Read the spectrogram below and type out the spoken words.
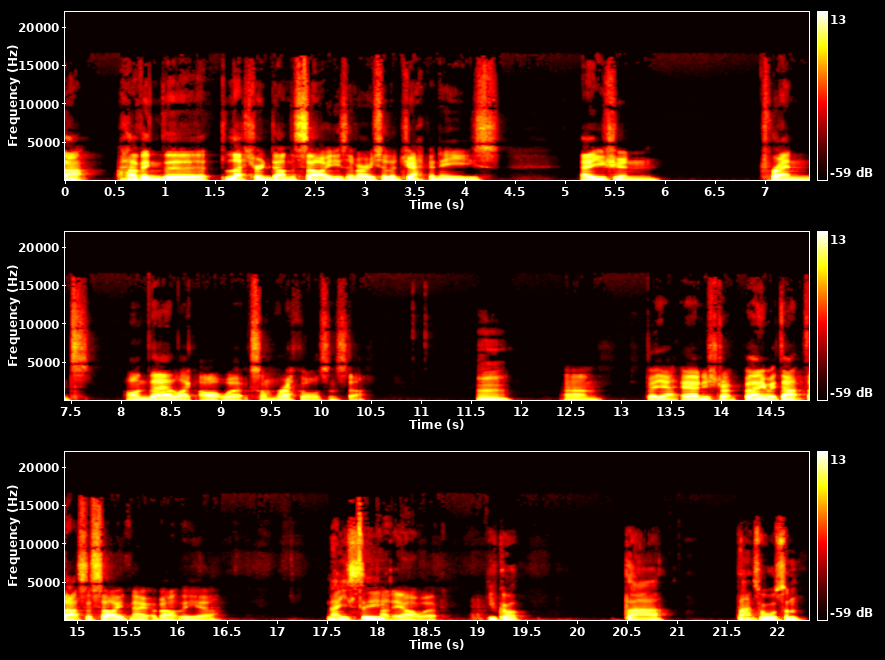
that having the lettering down the side is a very sort of Japanese Asian trend on their like artworks on records and stuff. Mm. Um, but yeah, it only struck. But anyway, that that's a side note about the uh, Now you see, about the artwork. you've got that. That's awesome.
